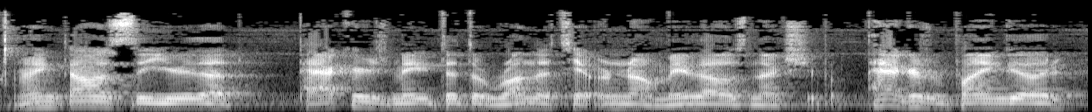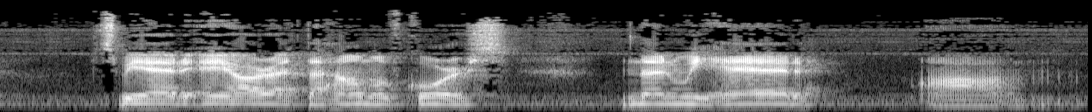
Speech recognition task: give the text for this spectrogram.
I think that was the year that Packers maybe did the run the table. No, maybe that was next year. But Packers were playing good. So we had AR at the helm, of course. And then we had um,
